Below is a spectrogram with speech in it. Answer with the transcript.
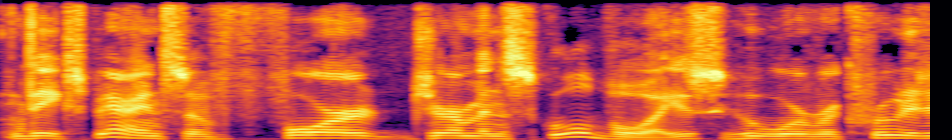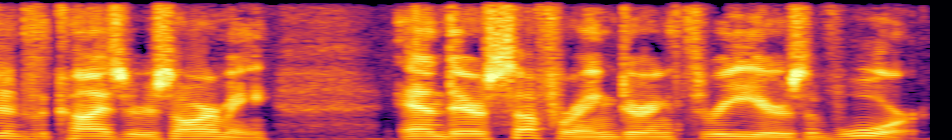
the experience of four German schoolboys who were recruited into the Kaiser's army and their suffering during three years of war.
